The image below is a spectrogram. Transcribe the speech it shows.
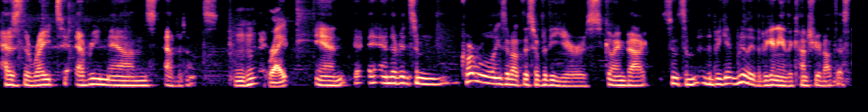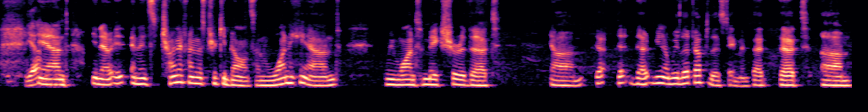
has the right to every man's evidence. Mm-hmm. Right. And and there've been some court rulings about this over the years, going back since the, the begin, really the beginning of the country about this. Yeah. And you know, it, and it's trying to find this tricky balance. On one hand, we want to make sure that um, that, that, that, you know we live up to this statement that that um,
